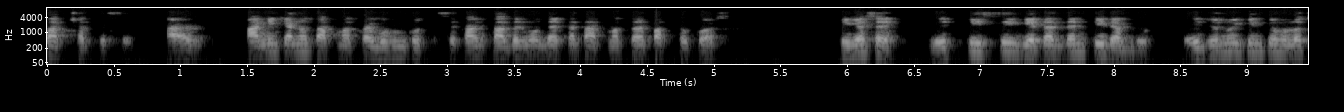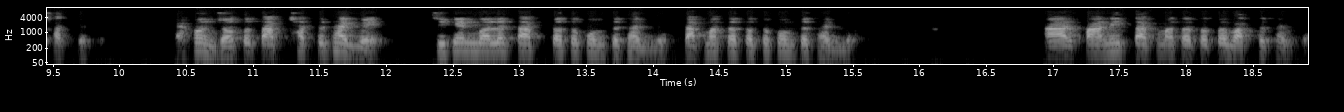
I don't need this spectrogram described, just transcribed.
তাপ ছাড়তেছে? আর পানি কেন তাপমাত্রা গ্রহণ করতেছে? কারণ তাদের মধ্যে একটা তাপমাত্রার পার্থক্য আছে। ঠিক আছে? টিসি গ্রেটার দেন টিডাব্লিউ এই জন্যই কিন্তু হলো ছাড়তেছে। এখন যত তাপ ছাড়তে থাকবে চিকেন বলের তাপ তত কমতে থাকবে, তাপমাত্রা তত কমতে থাকবে। আর পানির তাপমাত্রা তত বাড়তে থাকবে।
